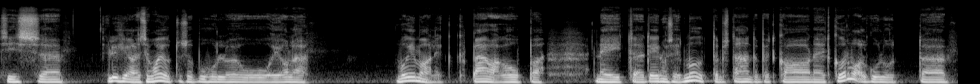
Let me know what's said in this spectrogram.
siis äh, lühiajalise majutuse puhul ju ei ole võimalik päevakaupa neid teenuseid mõõta, mis tähendab, et ka need kõrvalkulud äh,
